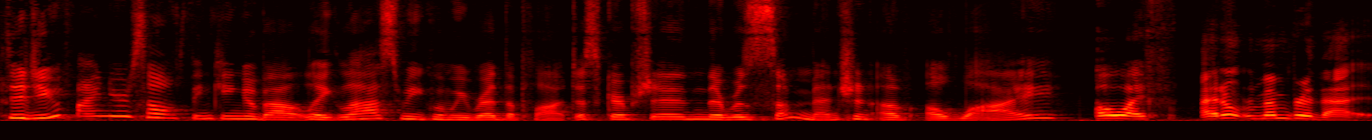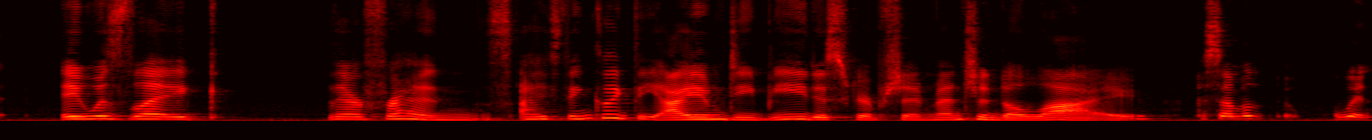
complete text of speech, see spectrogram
Did you find yourself thinking about, like last week when we read the plot description, there was some mention of a lie? Oh, I, f- I don't remember that. It was like they're friends. I think like the IMDb description mentioned a lie. Assembled. When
